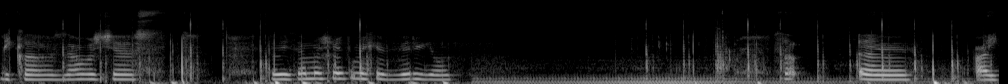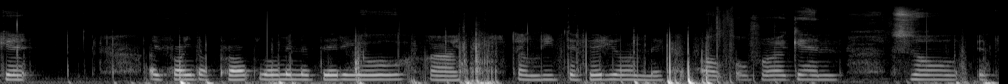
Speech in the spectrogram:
because I was just every time I tried to make a video so uh, I get I find a problem in the video. I delete the video and make it all over again. So it's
